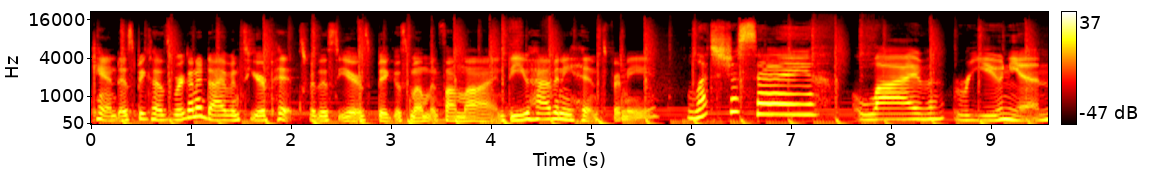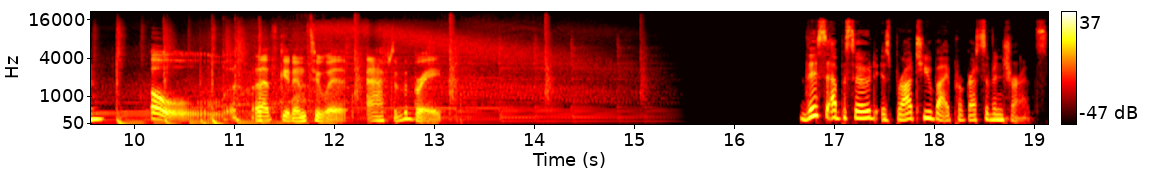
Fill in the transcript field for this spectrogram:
Candice, because we're going to dive into your picks for this year's biggest moments online. Do you have any hints for me? Let's just say live reunion. Oh, let's get into it after the break. This episode is brought to you by Progressive Insurance.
